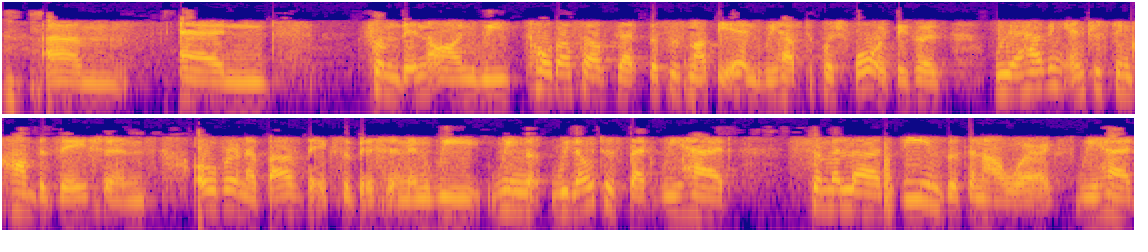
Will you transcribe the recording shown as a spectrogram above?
um, and from then on, we told ourselves that this is not the end. We have to push forward because we are having interesting conversations over and above the exhibition, and we we we noticed that we had similar themes within our works. We had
